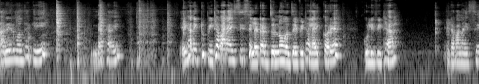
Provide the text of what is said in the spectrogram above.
আর এর মধ্যে কি দেখাই? এখানে একটু পিঠা বানাইছি, ছেলেটার জন্য যে পিঠা লাইক করে, কুলি পিঠা, এটা বানাইছি।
